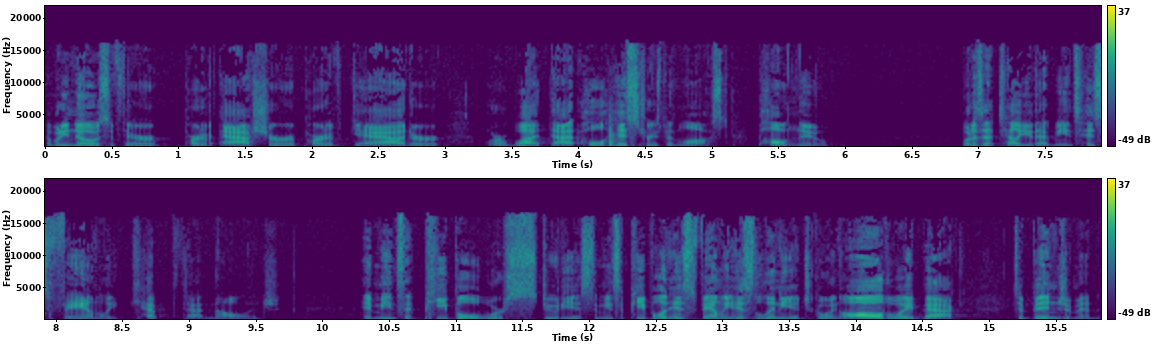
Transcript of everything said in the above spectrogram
Nobody knows if they're part of Asher or part of Gad or, or what. That whole history has been lost. Paul knew. What does that tell you? That means his family kept that knowledge. It means that people were studious. It means that people in his family, his lineage, going all the way back to Benjamin,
